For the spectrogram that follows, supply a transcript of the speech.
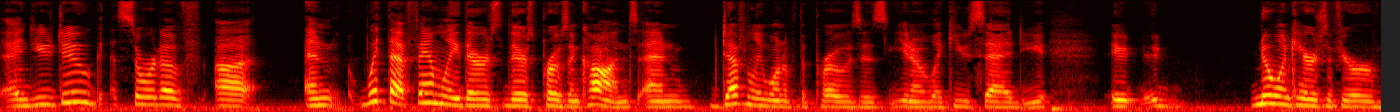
and you do sort of. Uh, and with that family, there's there's pros and cons, and definitely one of the pros is you know like you said, you, it, it, no one cares if you're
